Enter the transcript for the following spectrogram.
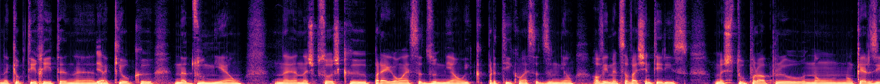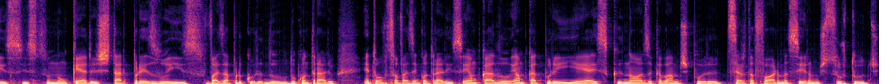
naquilo que te irrita, na, yeah. naquilo que na desunião, na, nas pessoas que pregam essa desunião e que praticam essa desunião, obviamente só vais sentir isso. Mas se tu próprio não, não queres isso, e se tu não queres estar preso a isso, vais à procura do, do contrário, então só vais encontrar isso. É um bocado, é um bocado por aí, e é isso que nós acabamos por, de certa forma, sermos sortudos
